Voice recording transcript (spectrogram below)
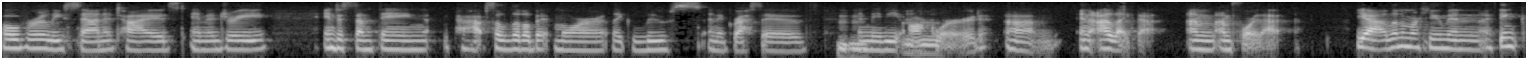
overly sanitized imagery into something perhaps a little bit more like loose and aggressive Mhm. and maybe Mhm. awkward. Um, and I like that. I'm I'm for that. Yeah, a little more human. I think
